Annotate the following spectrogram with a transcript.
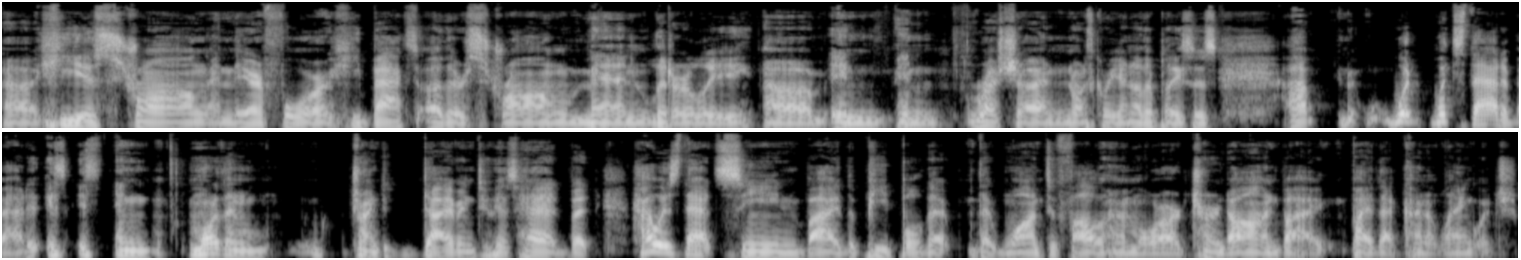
uh, he is strong and therefore he backs other strong men, literally um, in in Russia and North Korea and other places. what what's that about? Is is and more than trying to dive into his head, but how is that seen by the people that that want to follow him or are turned on by by that kind of language?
